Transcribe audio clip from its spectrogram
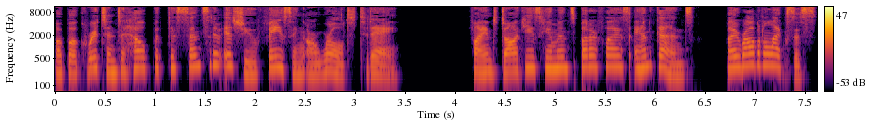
a book written to help with the sensitive issue facing our world today. Find Donkeys, Humans, Butterflies, and Guns by Robin Alexis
